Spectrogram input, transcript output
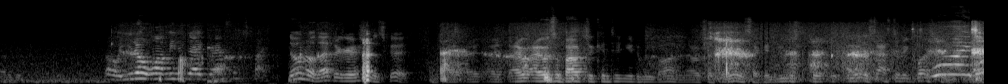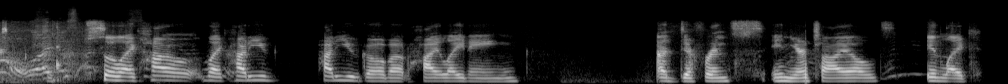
not a good- Oh, you don't want me to digress? It's fine. no, no, that digression is good. I, I, I, I was about to continue to move on, and I was like, wait a second, you just, you just asked a big question. Well, I know. I just. I, so like how like how do you how do you go about highlighting a difference in your child What do you in like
